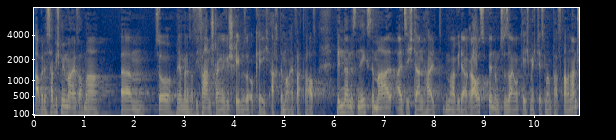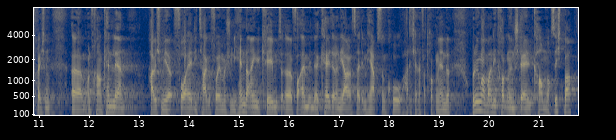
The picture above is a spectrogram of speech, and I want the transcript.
Aber das habe ich mir mal einfach mal ähm, so, wie hat man das auf die Fahnenstange geschrieben, so okay, ich achte mal einfach drauf. Bin dann das nächste Mal, als ich dann halt mal wieder raus bin, um zu sagen, okay, ich möchte jetzt mal ein paar Frauen ansprechen ähm, und Frauen kennenlernen, habe ich mir vorher, die Tage vorher mal schön die Hände eingecremt. Äh, vor allem in der kälteren Jahreszeit, im Herbst und Co. hatte ich einfach trockene Hände. Und irgendwann waren die trockenen Stellen kaum noch sichtbar.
